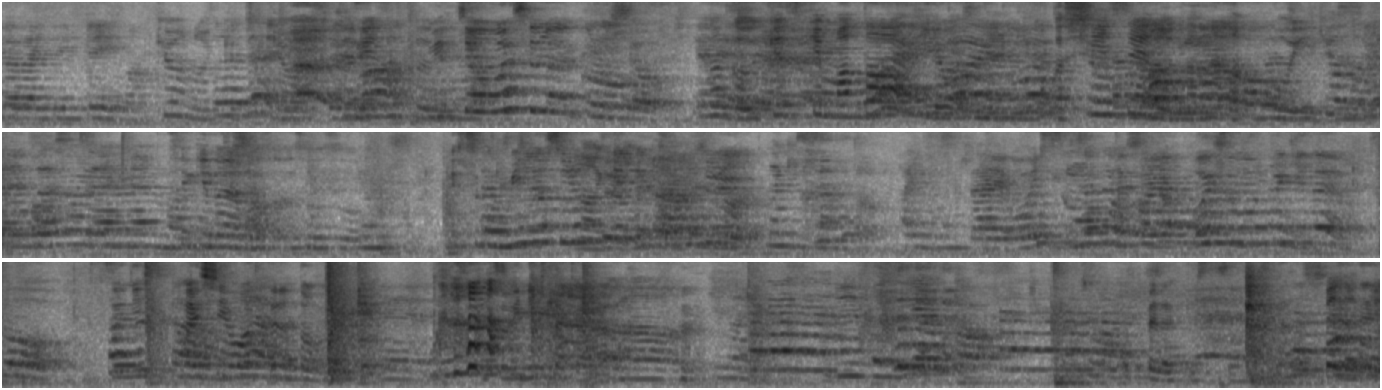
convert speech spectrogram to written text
ただいていて今今日の受付は一人ずつめっちゃ面白いこのなんか受付またなんか新制度になったっぽいです今日の前座出演メンバー関野山さんそうそうえすごいみんな揃ってるめっちゃ面白いなぎさんとあいみさんおいしく持ってこよう。おいしく持ってきだよそう。普通に配信終わってると思う。遊びに来たからほっぺだけ質問ペだけ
